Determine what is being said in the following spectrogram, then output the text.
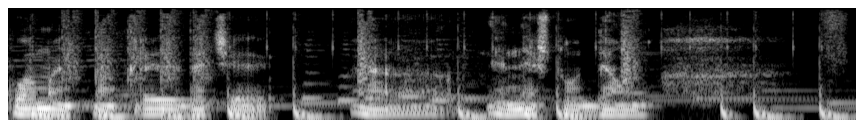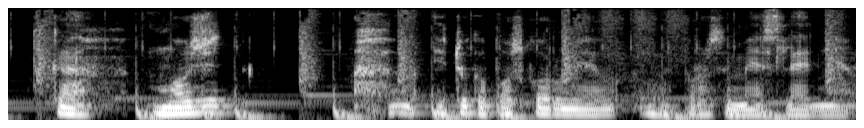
поемането на кредит вече е нещо отделно. Така, може и тук по-скоро ми е, въпросът ми е следния.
